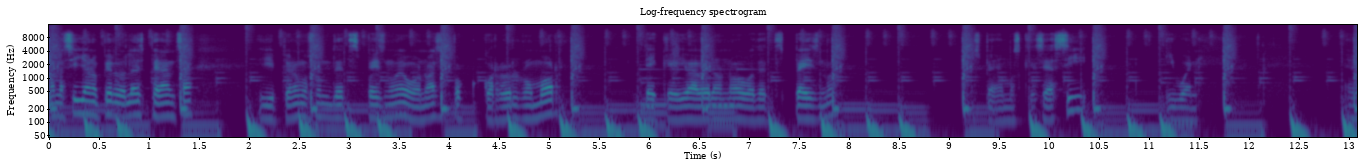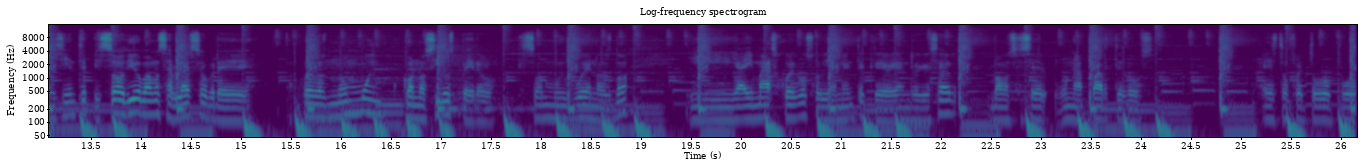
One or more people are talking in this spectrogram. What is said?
Aún así yo no pierdo la esperanza y tenemos un Dead Space nuevo no hace poco corrió el rumor de que iba a haber un nuevo Dead Space no esperemos que sea así y bueno, en el siguiente episodio vamos a hablar sobre juegos no muy conocidos, pero que son muy buenos, ¿no? Y hay más juegos, obviamente, que deberían regresar. Vamos a hacer una parte 2. esto fue todo por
